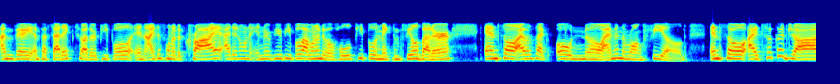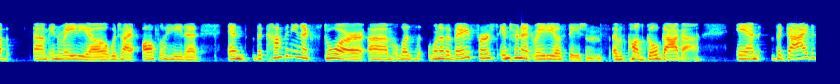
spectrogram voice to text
I'm very empathetic to other people, and I just wanted to cry. I didn't want to interview people. I wanted to hold people and make them feel better. And so I was like, oh no, I'm in the wrong field. And so I took a job um, in radio, which I also hated. And the company next door um, was one of the very first internet radio stations. It was called Go Gaga. And the guy, the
